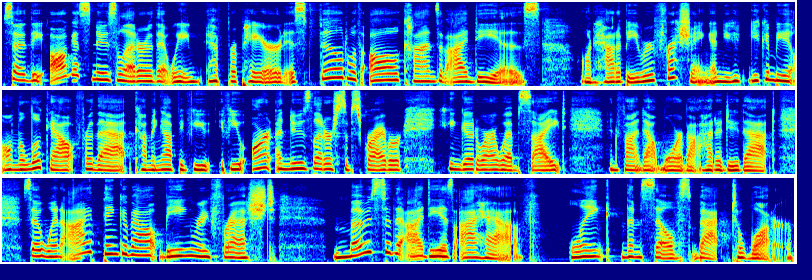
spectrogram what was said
So the August newsletter that we have prepared is filled with all kinds of ideas on how to be refreshing. And you, you can be on the lookout for that coming up. If you if you aren't a newsletter subscriber you can go to our website and find out more about how to do that. So when i think about being refreshed most of the ideas i have link themselves back to water.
